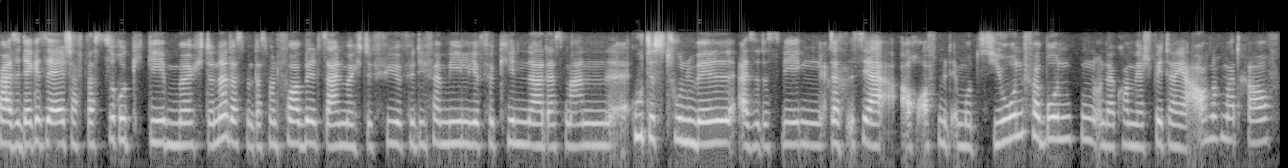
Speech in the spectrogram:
quasi der Gesellschaft was zurückgeben möchte, ne? dass, man, dass man Vorbild sein möchte für, für die Familie, für Kinder, dass man äh, Gutes tun will. Also deswegen, das ist ja auch oft mit Emotionen verbunden und da kommen wir später ja auch nochmal drauf,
